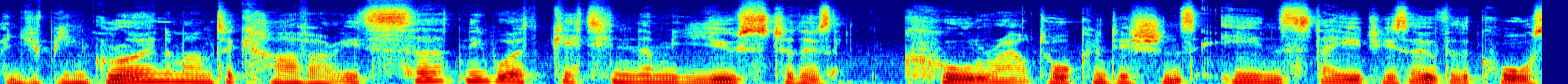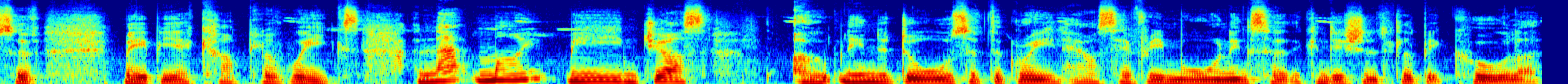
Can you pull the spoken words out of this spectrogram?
and you've been growing them under cover, it's certainly worth getting them used to those cooler outdoor conditions in stages over the course of maybe a couple of weeks. And that might mean just opening the doors of the greenhouse every morning so the conditions are a little bit cooler,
